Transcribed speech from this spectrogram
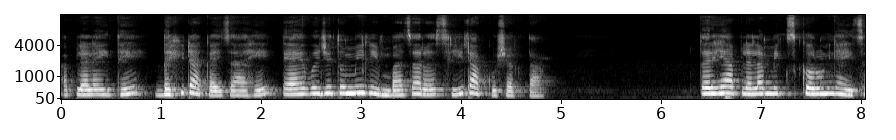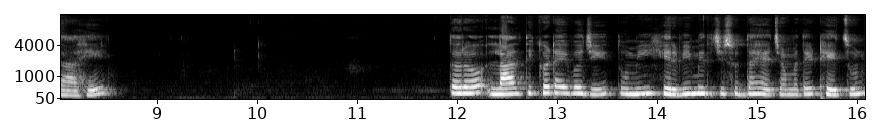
आपल्याला इथे दही टाकायचं आहे. त्याऐवजी तुम्ही लिंबाचा रसही टाकू शकता. तर हे आपल्याला मिक्स करून घ्यायचं आहे. तर लाल तिखटऐवजी तुम्ही हिरवी मिरचीसुद्धा ह्याच्यामध्ये ठेचून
